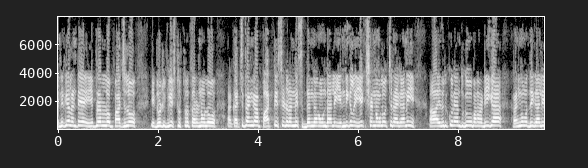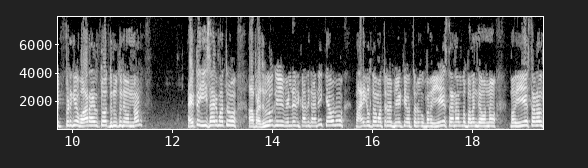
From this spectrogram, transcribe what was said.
ఎన్నికలంటే ఏప్రిల్లో మార్చిలో ఈ నోటిఫికేషన్ వస్తున్న తరుణంలో ఖచ్చితంగా పార్టీ శ్రేణులన్నీ సిద్ధంగా ఉండాలి. ఎన్నికలు ఏ క్షణంలో వచ్చినా గానీ ఎదుర్కొనేందుకు మనం రెడీగా రంగంలో దిగాలి. ఇప్పటికే వారాలతో తిరుగుతూనే ఉన్నాం. అయితే ఈసారి మాత్రం ఆ ప్రజల్లోకి వెళ్ళేది కాదు కానీ కేవలం నాయకులతో మాత్రమే భేటీ అవుతారు. మనం ఏ స్థానాల్లో బలంగా ఉన్నాం మనం ఏ స్థానాలు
